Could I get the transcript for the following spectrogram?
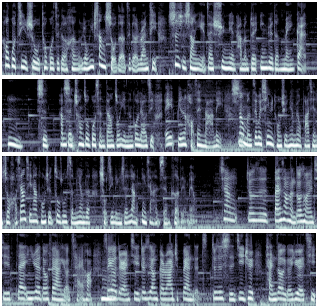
透过技术，透过这个很容易上手的这个软体，事实上也在训练他们对音乐的美感。嗯。是他们在创作过程当中也能够了解，哎，别人好在哪里？那我们这位新宇同学，你有没有发现说，好像其他同学做出什么样的手机铃声，让你印象很深刻的？有没有？像就是班上很多同学，其实在音乐都非常有才华，所以有的人其实就是用 Garage Band，就是实际去弹奏一个乐器。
